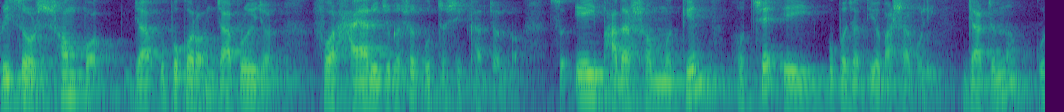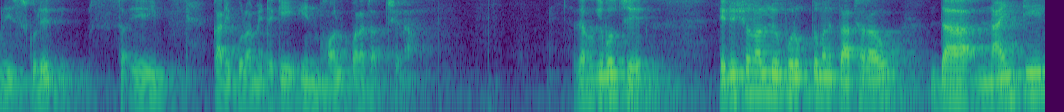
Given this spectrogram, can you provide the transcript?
রিসোর্স সম্পদ, যা উপকরণ, যা প্রয়োজন ফর হায়ার এডুকেশন উচ্চশিক্ষার জন্য। সো এই বাধার সম্মুখীন হচ্ছে এই উপজাতীয় ভাষাগুলি। যার জন্য কোনো স্কুলের এই কারিকুলাম এটাকে ইনভলভ করা যাচ্ছে না। দেখো কি বলছে? এডিশনালি উপরোক্ত মানে তাছাড়াও the nineteen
